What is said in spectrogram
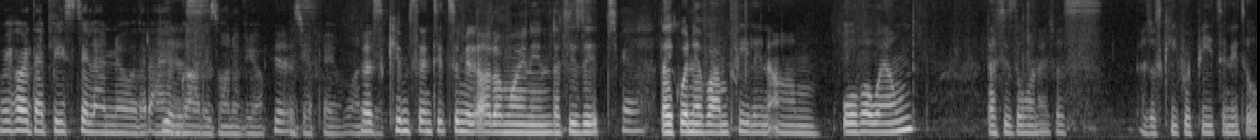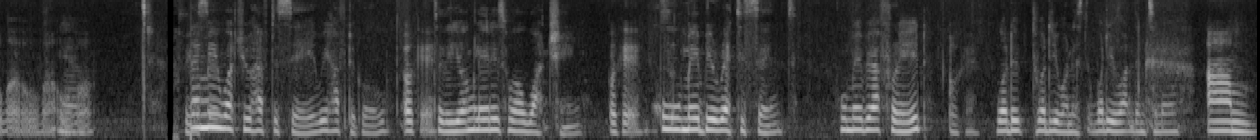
We heard that be still and know that I yes. am God is one of your yes. is your favorite one. Yes, Kim sent it to me the other morning. That is it. Yeah. Like whenever I'm feeling um, overwhelmed, that is the one I just I just keep repeating it over, and over, yeah. over. Tell me what you have to say. We have to go. Okay. To the young ladies who are watching. Okay. Who so, may be reticent, who may be afraid. Okay. What do, what do you want to, what do you want them to know? Um,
